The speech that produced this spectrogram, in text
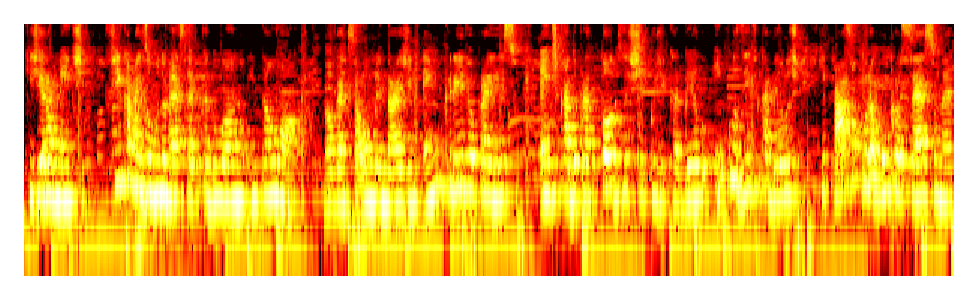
que geralmente fica mais úmido nessa época do ano. Então, ó, Novex Salon Blindagem é incrível para isso, é indicado para todos os tipos de cabelo, inclusive cabelos que passam por algum processo, né,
